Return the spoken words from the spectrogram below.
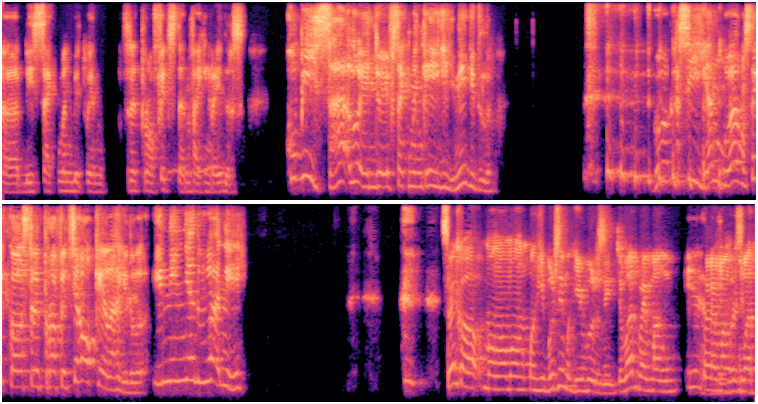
uh, this segment between Street Profits dan Viking Raiders. Kok bisa lu enjoy segmen kayak gini gitu loh? Gue kesian gue mesti kalau Street Profitsnya oke okay lah gitu loh. Ininya dua nih. Sebenarnya kalau mau ngomong menghibur sih menghibur sih, cuman memang iya, memang buat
